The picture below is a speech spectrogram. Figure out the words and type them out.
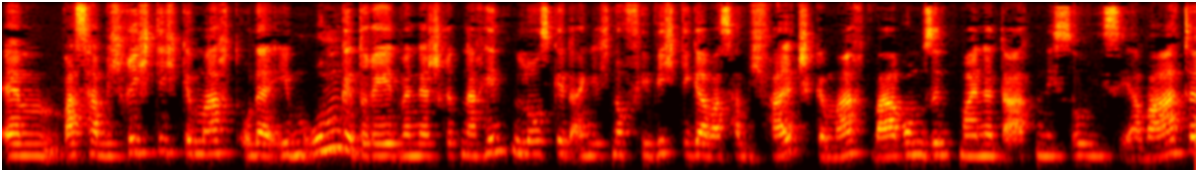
Ähm, was habe ich richtig gemacht oder eben umgedreht, wenn der Schritt nach hinten losgeht, eigentlich noch viel wichtiger, was habe ich falsch gemacht? Warum sind meine Daten nicht so, wie ich sie erwarte?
